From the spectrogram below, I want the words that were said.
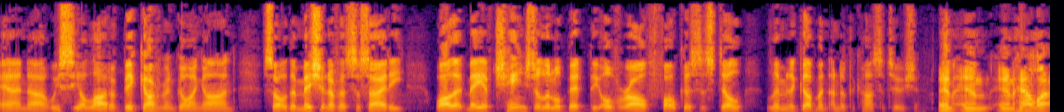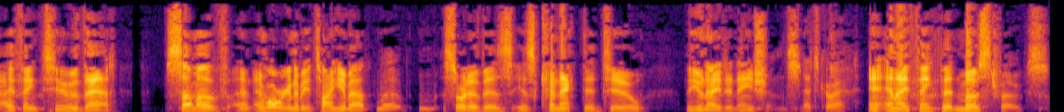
And uh, we see a lot of big government going on. So the mission of a society, while it may have changed a little bit, the overall focus is still limited government under the Constitution. And and and Hal, I think too that some of and, and what we're going to be talking about uh, sort of is is connected to the United Nations. That's correct. And, and I think that most folks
